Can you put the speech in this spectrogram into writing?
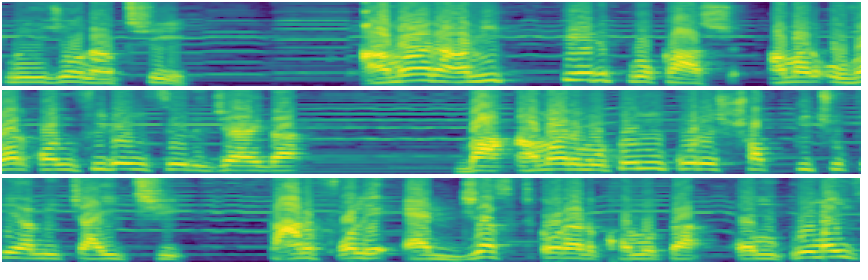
প্রয়োজন আছে। আমার আমিত্বের প্রকাশ, আমার ওভার কনফিডেন্সের জায়গা বা আমার মতন করে সবকিছুকে আমি চাইছি। তার ফলে অ্যাডজাস্ট করার ক্ষমতা কম্প্রোমাইজ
